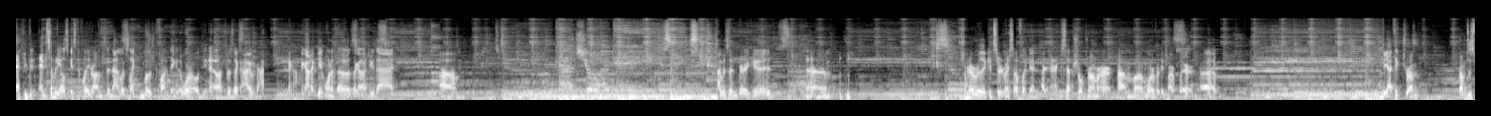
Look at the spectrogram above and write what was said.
and, and somebody else gets to play drums, and that looks like the most fun thing in the world, you know? So it's like, I, I, I gotta get one of those, I gotta do that. Um, I wasn't very good. Um, I've never really considered myself like a, an exceptional drummer. Um, more, more of a guitar player. Uh, yeah, I think drum drums is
